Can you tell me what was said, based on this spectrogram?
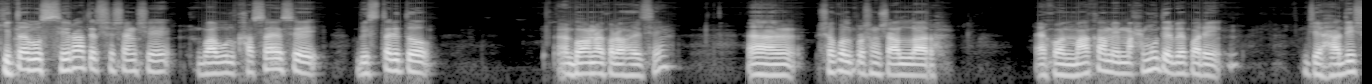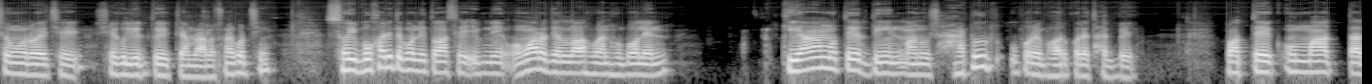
কিতাবু সিরাতের শেষাংশে বাবুল খাসায়সে বিস্তারিত বর্ণনা করা হয়েছে। সকল প্রশংসা আল্লাহর। এখন মাকামে মাহমুদের ব্যাপারে যে হাদিস সমূহ রয়েছে, সেগুলির দু একটি আমরা আলোচনা করছি। সই বুখারিতে বর্ণিত আছে, ইবনে ওমর রাজ্লাহানহু বলেন কিয়ামতের দিন মানুষ হাঁটুর উপরে ভর করে থাকবে। প্রত্যেক উম্মাদ তার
